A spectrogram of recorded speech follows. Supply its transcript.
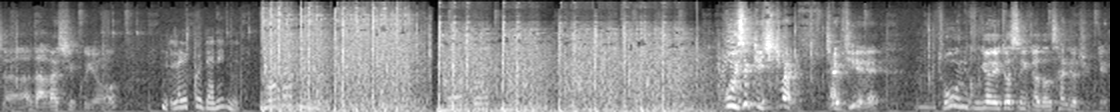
자 나가시고요. 렉보다는 뭐가 별로 오이 새끼 씨발. 잘 피해. 음, 좋은 구경해줬으니까 넌 살려줄게.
